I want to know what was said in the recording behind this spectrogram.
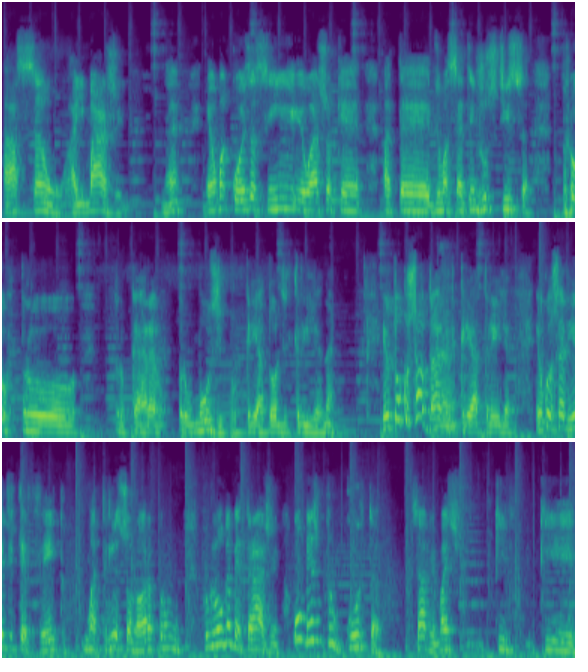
a ação, a imagem. Né? É uma coisa assim, eu acho que é até de uma certa injustiça pro, pro, pro cara, pro músico, criador de trilha, né? Eu tô com saudade é. de criar trilha. Eu gostaria de ter feito uma trilha sonora para um, um longa-metragem, ou mesmo para um curta, sabe? Mas que, que,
